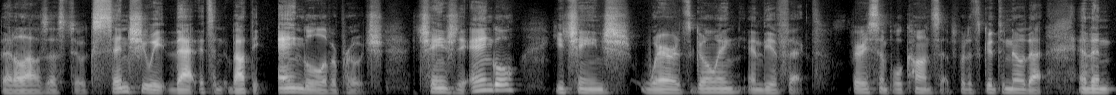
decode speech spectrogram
that allows us to accentuate that. It's about the angle of approach. Change the angle, you change where it's going and the effect. Very simple concept, but it's good to know that. And then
